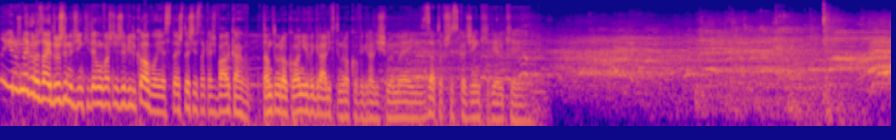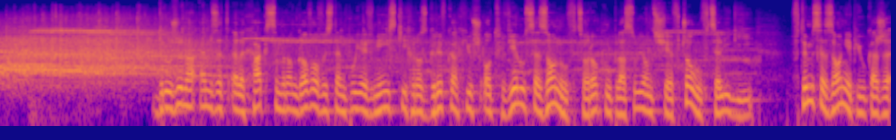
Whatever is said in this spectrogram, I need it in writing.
no i różnego rodzaju drużyny, dzięki temu właśnie, że Wilkowo jest, też, też jest jakaś walka, w tamtym roku oni wygrali, w tym roku wygraliśmy my i za to wszystko dzięki wielkie. Drużyna MZL Haks Mrągowo występuje w miejskich rozgrywkach już od wielu sezonów, co roku plasując się w czołówce ligi. W tym sezonie piłkarze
